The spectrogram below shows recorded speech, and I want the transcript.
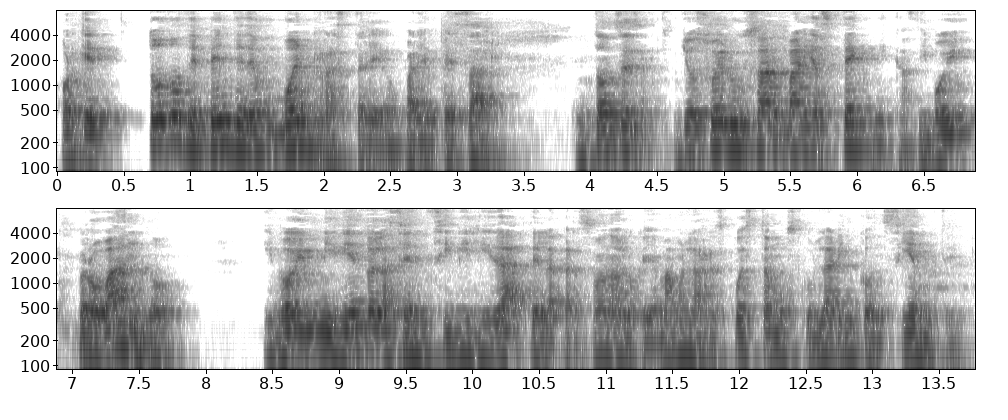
Porque todo depende de un buen rastreo para empezar. Entonces yo suelo usar varias técnicas y voy probando y voy midiendo la sensibilidad de la persona, lo que llamamos la respuesta muscular inconsciente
